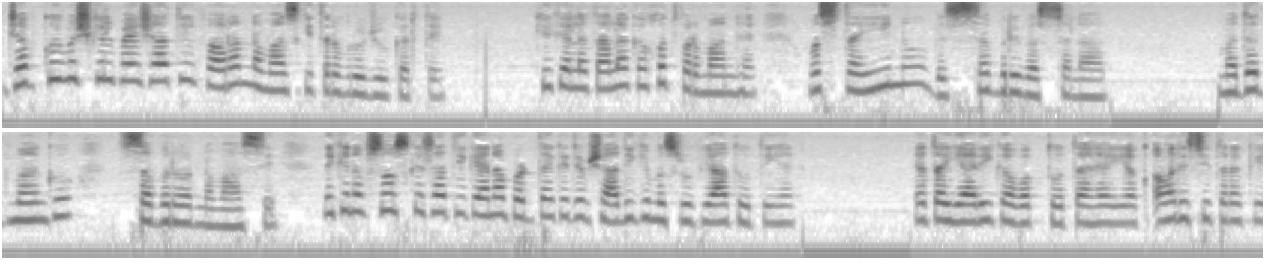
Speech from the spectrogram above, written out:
جب کوئی مشکل پیش آتی، فوراً نماز کی طرف رجوع کرتے۔ کیونکہ اللہ تعالیٰ کا خود فرمان ہے وسطین بصبر وسلاد مدد مانگو صبر اور نماز سے۔ لیکن افسوس کے ساتھ یہ کہنا پڑتا ہے کہ جب شادی کی مصروفیات ہوتی ہیں، یا تیاری کا وقت ہوتا ہے، یا اور اسی طرح کے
